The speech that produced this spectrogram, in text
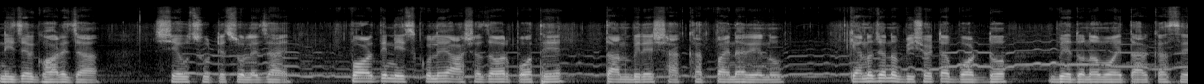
নিজের ঘরে যা। সেও ছুটে চলে যায়। পরদিন স্কুলে আসা যাওয়ার পথে তানবীরের সাক্ষাৎ পায় না রেনু। কেন যেন বিষয়টা বড্ড বেদনাময় তার কাছে,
